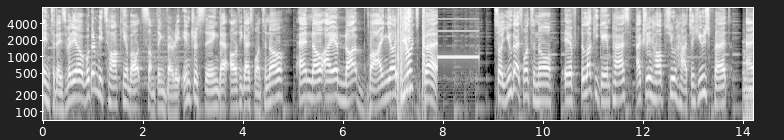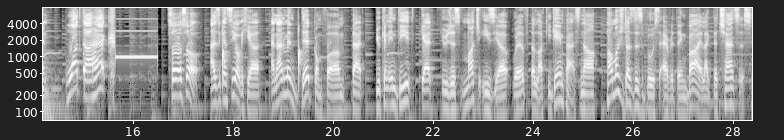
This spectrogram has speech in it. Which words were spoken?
In today's video, we're going to be talking about something very interesting that all of you guys want to know. And no, I am not buying your huge pet. So you guys want to know if the Lucky Game Pass actually helps you hatch a huge pet and what the heck? So, so, as you can see over here, an admin did confirm that you can indeed get huges much easier with the Lucky Game Pass. Now, how much does this boost everything by? Like the chances,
